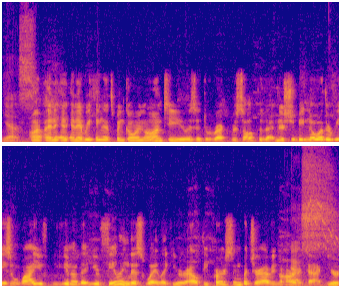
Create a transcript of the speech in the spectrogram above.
yes. uh, and, and and everything that's been going on to you is a direct result of that. And there should be no other reason why you you know that you're feeling this way, like you're a healthy person, but you're having a heart Yes. attack. You're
